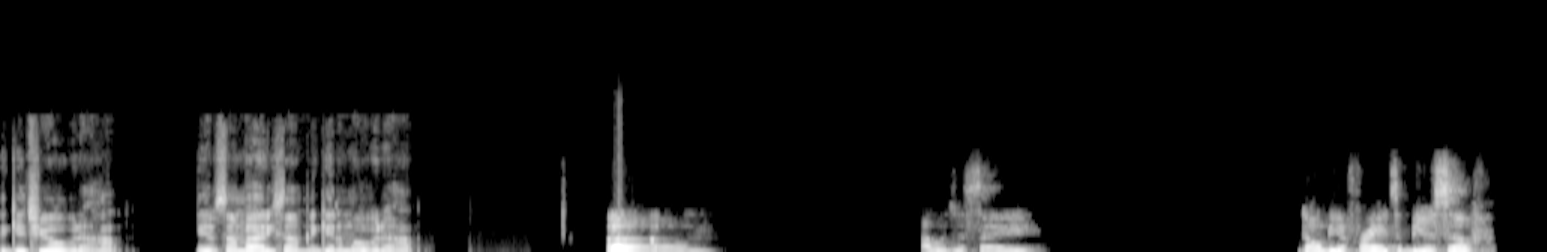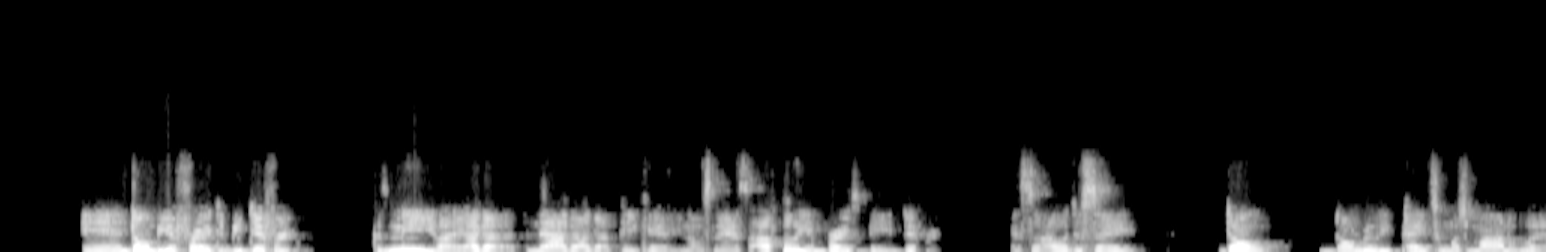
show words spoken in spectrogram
to get you over the hump. Give somebody something to get them over the hump. Um, would just say, don't be afraid to be yourself, and don't be afraid to be different. Cause me, like I got now, I got I got pink hair. You know what I'm saying? So I fully embrace being different. And so I would just say, don't don't really pay too much mind to what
